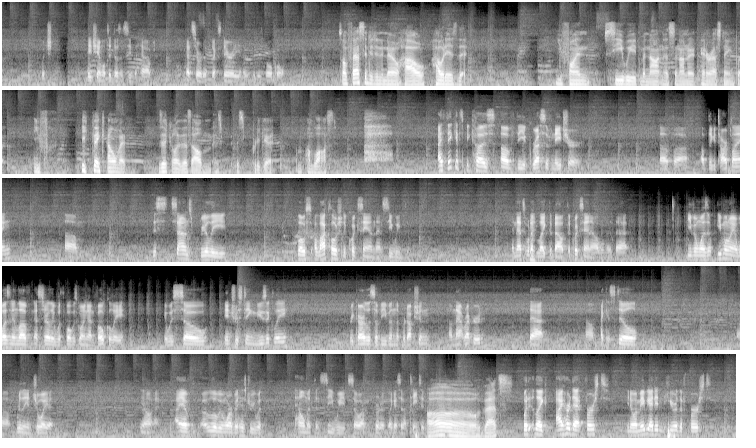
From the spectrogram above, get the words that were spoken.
which H. Hamilton doesn't seem to have that sort of dexterity in his, with his vocal. So I'm fascinated to know how how it is that you find seaweed monotonous and uninteresting, but you you think Helmet, particularly this album, is is pretty good. I'm, I'm lost. I think it's because of the aggressive nature of uh, of the guitar playing. Um, this sounds really close, a lot closer to Quicksand than Seaweed. And that's what I liked about the Quicksand album is that even wasn't even when I wasn't in love necessarily with what was going on vocally, it was so interesting musically, regardless of even the production on that record, that um, I can still uh, really enjoy it. You know, I, I have a little bit more of a history with Helmet than Seaweed, so I'm sort of like I said, I'm tainted. Oh, that's But like I heard that first, you know, and maybe I didn't hear the first,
